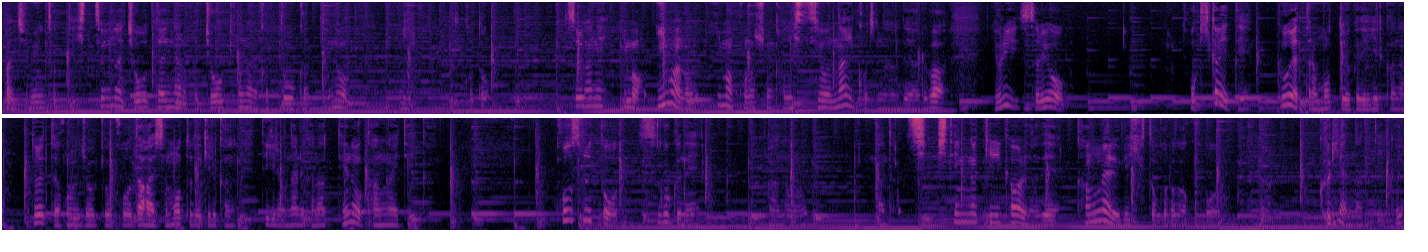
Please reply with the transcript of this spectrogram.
今自分にとって必要な状態なのか状況なのかどうかっていうのを見ること。それがね今今の今この瞬間に必要ないことなのであればよりそれを置き換えてどうやったらもっとよくできるかなどうやったらこの状況をこう打破してもっとできるかできるようになるかなっていうのを考えていく。こうするとすごくねあのなんだろう視点が切り替わるので考えるべきところがこうなんだクリアになっていく、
